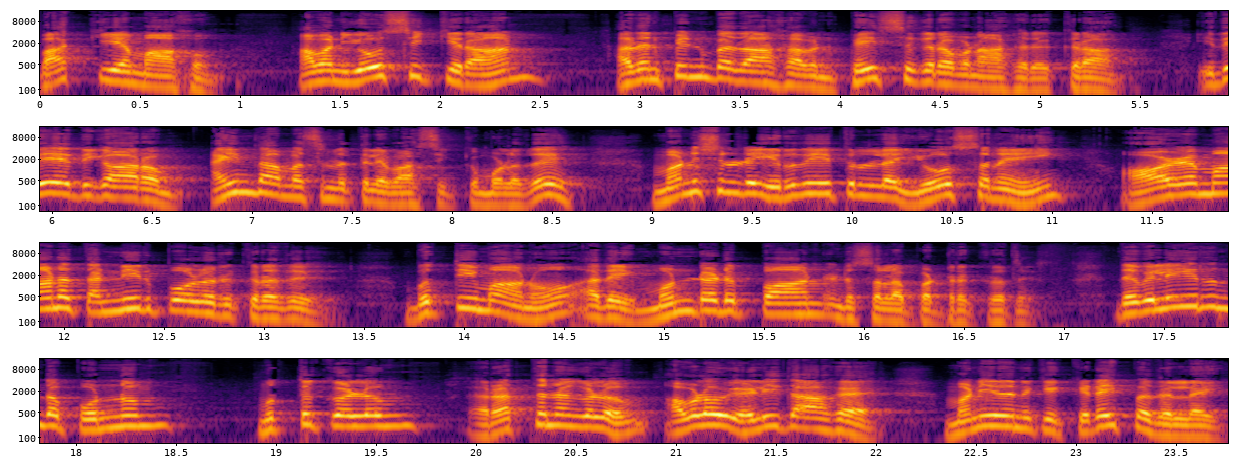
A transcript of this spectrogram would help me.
பாக்கியமாகும். அவன் யோசிக்கிறான் அதன் பின்பதாக அவன் பேசுகிறவனாக இருக்கிறான். இதே அதிகாரம் ஐந்தாம் வசனத்திலே வாசிக்கும் பொழுது மனுஷனுடைய இருதயத்திலுள்ள யோசனை ஆழமான தண்ணீர் போல் இருக்கிறது. புத்திமானோ அதை மொண்டெடுப்பான் என்று சொல்லப்பட்டிருக்கிறது. இந்த வெளியிருந்த பொன்னும் முத்துக்களும் ரத்தனங்களும் அவ்வளவு எளிதாக மனிதனுக்கு கிடைப்பதில்லை.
